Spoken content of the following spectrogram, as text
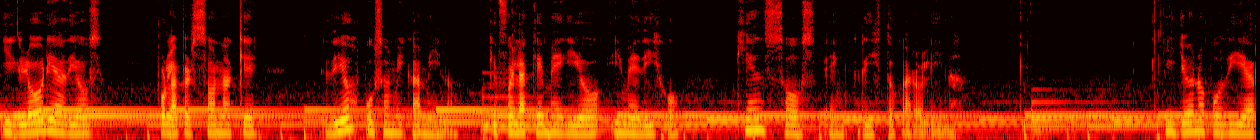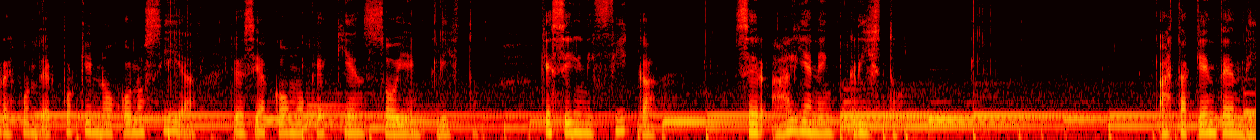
y gloria a Dios por la persona que Dios puso en mi camino, que fue la que me guió y me dijo, ¿quién sos en Cristo, Carolina? Y yo no podía responder porque no conocía. Yo decía, ¿cómo que quién soy en Cristo? ¿Qué significa ser alguien en Cristo? Hasta que entendí,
